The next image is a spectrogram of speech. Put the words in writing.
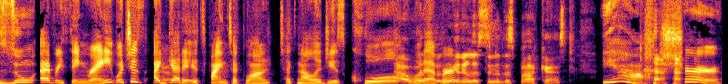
Zoom, everything, right? Which is, I get it. It's fine. Techlo- technology is cool, How whatever. going to listen to this podcast? Yeah, sure.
